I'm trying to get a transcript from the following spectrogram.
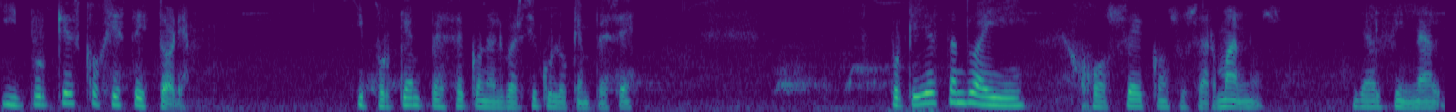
¿Y por qué escogí esta historia? ¿Y por qué empecé con el versículo que empecé? Porque ya estando ahí José con sus hermanos, ya al final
